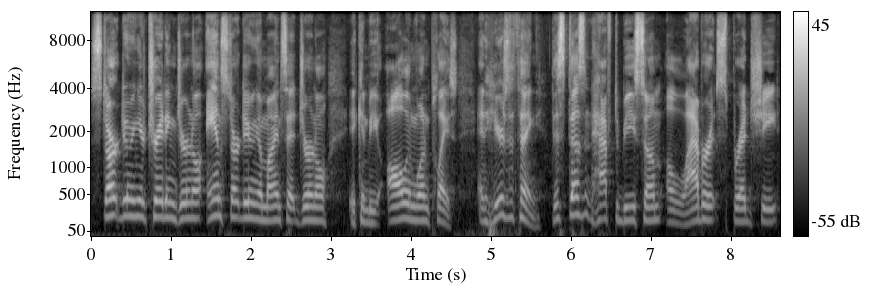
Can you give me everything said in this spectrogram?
start doing your trading journal and start doing a mindset journal. It can be all in one place. And here's the thing, this doesn't have to be some elaborate spreadsheet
